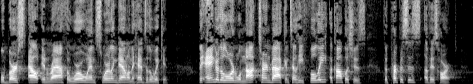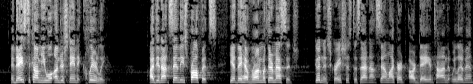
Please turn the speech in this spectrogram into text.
will burst out in wrath, a whirlwind swirling down on the heads of the wicked. The anger of the Lord will not turn back until he fully accomplishes the purposes of his heart. In days to come, you will understand it clearly. I did not send these prophets, yet they have run with their message. Goodness gracious, does that not sound like our, our day and time that we live in?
